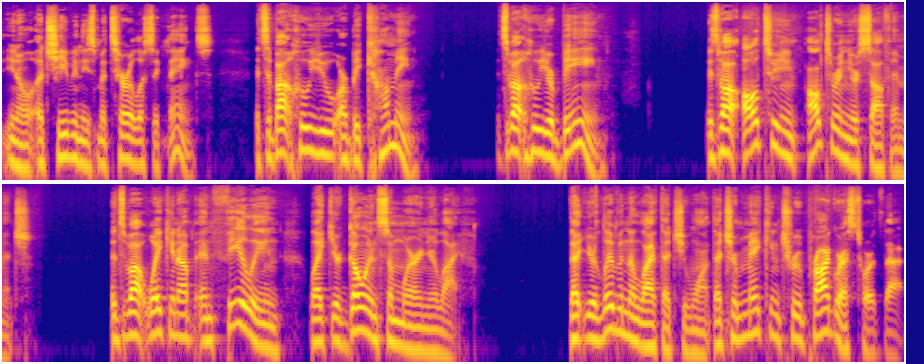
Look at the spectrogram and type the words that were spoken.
you know achieving these materialistic things. It's about who you are becoming. It's about who you're being. It's about altering altering your self-image. It's about waking up and feeling like you're going somewhere in your life. That you're living the life that you want, that you're making true progress towards that.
